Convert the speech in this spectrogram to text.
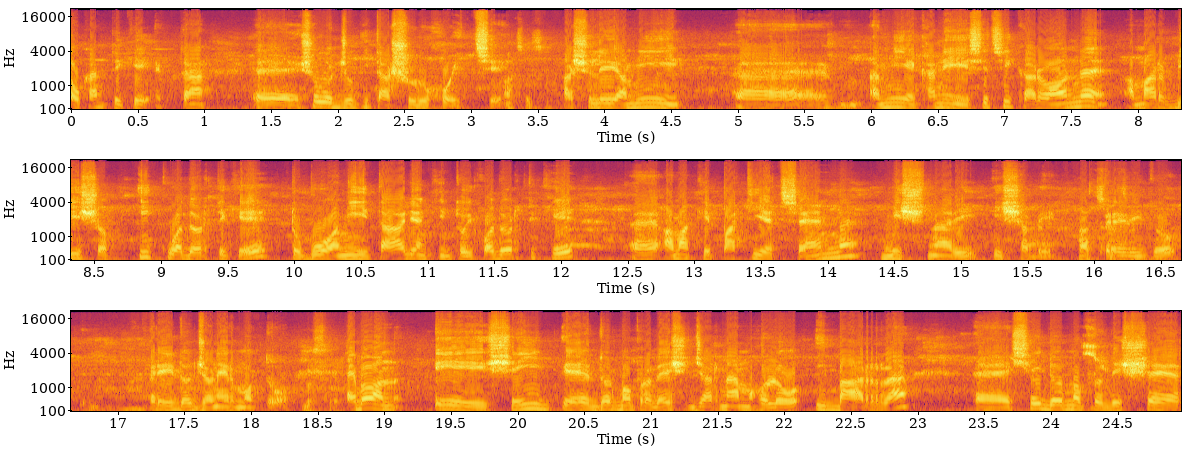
ওখান থেকে একটা সহযোগিতা শুরু হয়েছে। আচ্ছা, আচ্ছা। আসলে আমি আমি এখানে এসেছি কারণ আমার বিশপ ইকুয়াদর থেকে তবুও আমি ইতালিয়ান কিন্তু ইকুয়াদর থেকে আমাকে পাঠিয়েছেন মিশনারি হিসাবে। প্রেরিত জনের মতো এবং সেই ধর্মপ্রদেশ যার নাম হলো ইবাররা সেই ধর্মপ্রদেশের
